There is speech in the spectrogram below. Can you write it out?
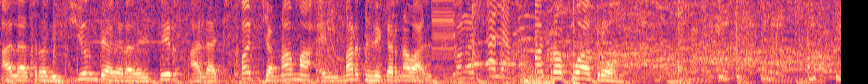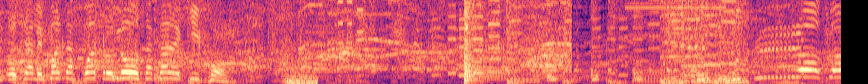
a la tradición de agradecer a la Pachamama el martes de carnaval? Con la chaya. 4 a 4. O sea, le faltan 4 globos a cada equipo. ¡Rojo!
